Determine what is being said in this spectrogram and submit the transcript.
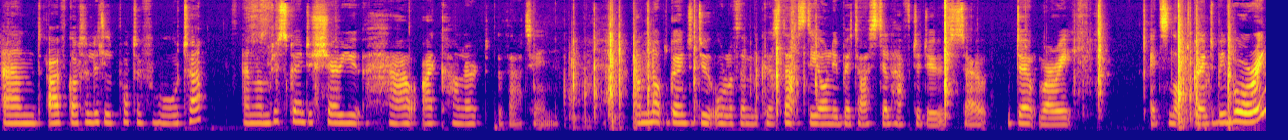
and I've got a little pot of water and I'm just going to show you how I coloured that in. I'm not going to do all of them because that's the only bit I still have to do so don't worry it's not going to be boring.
